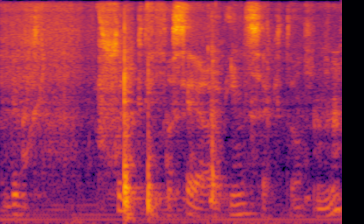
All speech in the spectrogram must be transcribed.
Jag blev sjukt intresserad av insekter. Mm.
